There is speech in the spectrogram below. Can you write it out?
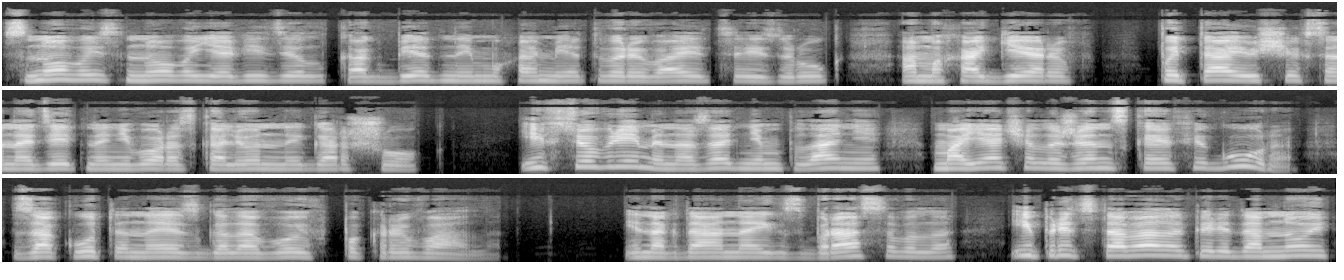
Снова и снова я видел, как бедный Мухаммед вырывается из рук амахагеров, пытающихся надеть на него раскаленный горшок. И все время на заднем плане маячила женская фигура, закутанная с головой в покрывало. Иногда она их сбрасывала и представала передо мной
